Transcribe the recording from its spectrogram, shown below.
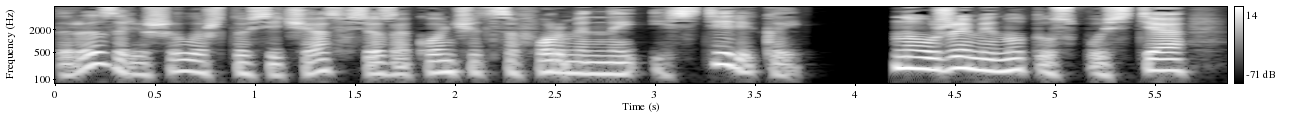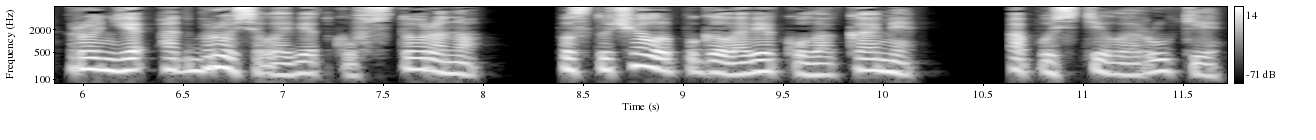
Тереза решила, что сейчас все закончится форменной истерикой, но уже минуту спустя Ронья отбросила ветку в сторону, постучала по голове кулаками, опустила руки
